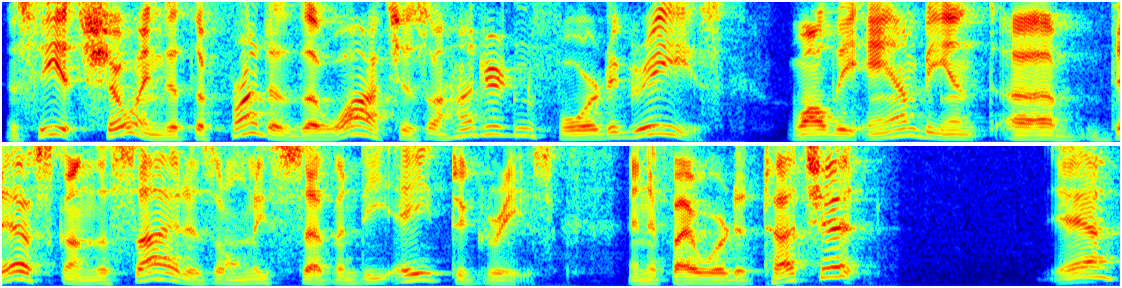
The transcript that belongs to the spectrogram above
And see, it's showing that the front of the watch is 104 degrees while the ambient uh, desk on the side is only 78 degrees. And if I were to touch it, yeah,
